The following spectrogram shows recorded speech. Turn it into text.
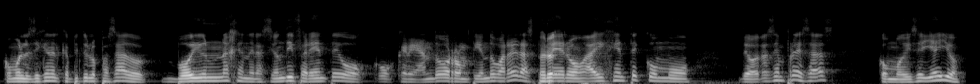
como les dije en el capítulo pasado, voy en una generación diferente o, o creando o rompiendo barreras. Pero- Pero, hay gente como de otras empresas, como dice Yello,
